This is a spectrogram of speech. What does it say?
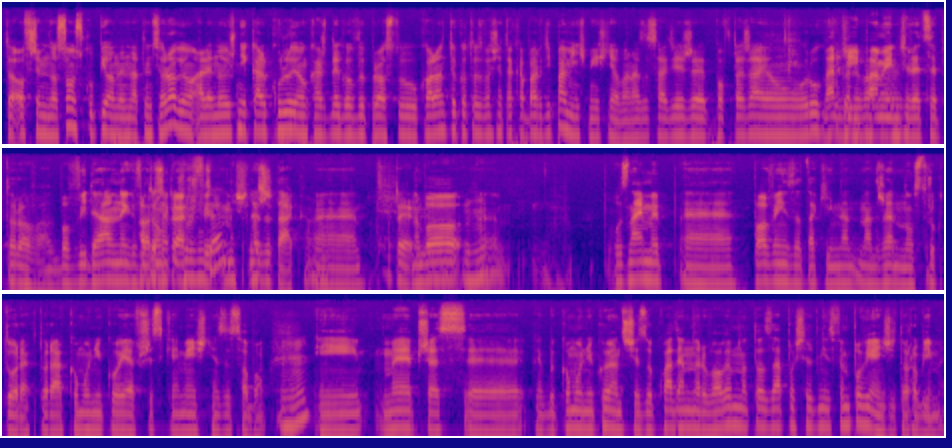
to owszem, no są skupione na tym, co robią, ale no już nie kalkulują każdego wyprostu kolan, tylko to jest właśnie taka bardziej pamięć mięśniowa na zasadzie, że powtarzają ruch. Bardziej wykonywany... pamięć receptorowa, bo w idealnych warunkach myślę, że tak. E, no bo mhm. E, uznajmy e, powień za taką nadrzędną strukturę, która komunikuje wszystkie mięśnie ze sobą. Mhm. I my przez, e, jakby komunikując się z układem nerwowym, no to za pośrednictwem powięzi to robimy.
